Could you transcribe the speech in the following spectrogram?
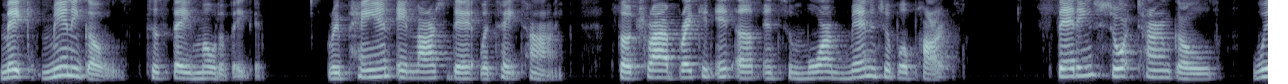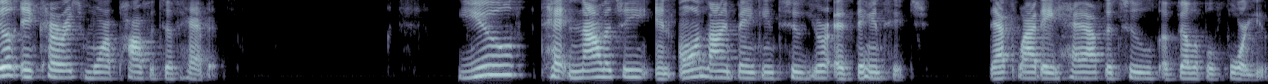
Make many goals to stay motivated. Repaying a large debt would take time, so try breaking it up into more manageable parts. Setting short term goals will encourage more positive habits. Use technology and online banking to your advantage. That's why they have the tools available for you.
